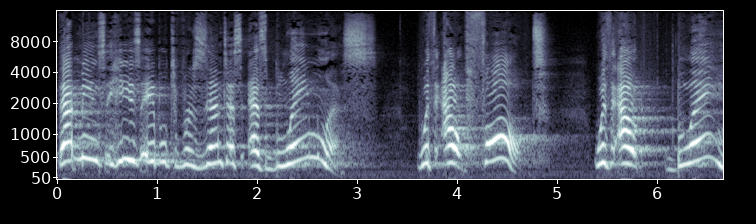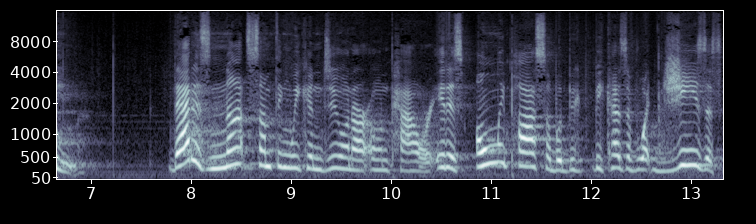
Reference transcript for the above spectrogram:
That means he is able to present us as blameless, without fault, without blame. That is not something we can do in our own power. It is only possible because of what Jesus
